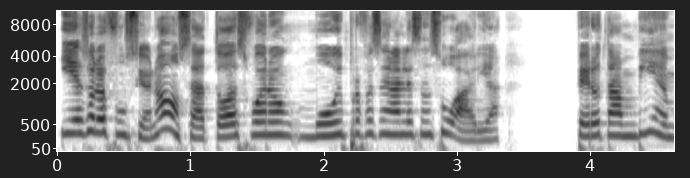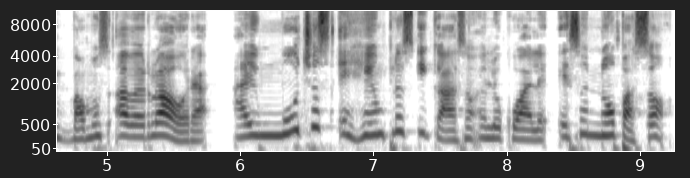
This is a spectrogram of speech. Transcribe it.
Y eso le funcionó, o sea, todas fueron muy profesionales en su área, pero también, vamos a verlo ahora, hay muchos ejemplos y casos en los cuales eso no pasó.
